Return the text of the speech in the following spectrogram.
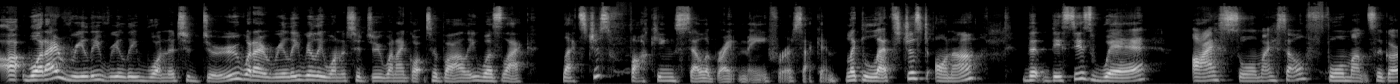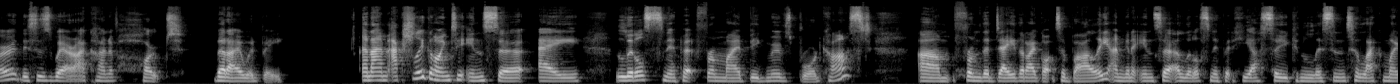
uh, what I really, really wanted to do, what I really, really wanted to do when I got to Bali was like, let's just fucking celebrate me for a second. Like, let's just honor that this is where I saw myself four months ago. This is where I kind of hoped that I would be. And I'm actually going to insert a little snippet from my Big Moves broadcast um, from the day that I got to Bali. I'm going to insert a little snippet here so you can listen to like my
